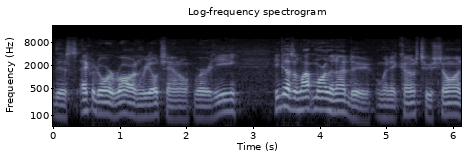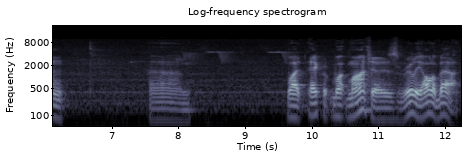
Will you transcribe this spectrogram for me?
this Ecuador Raw and Real channel where he he does a lot more than I do when it comes to showing um, what what Manta is really all about.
